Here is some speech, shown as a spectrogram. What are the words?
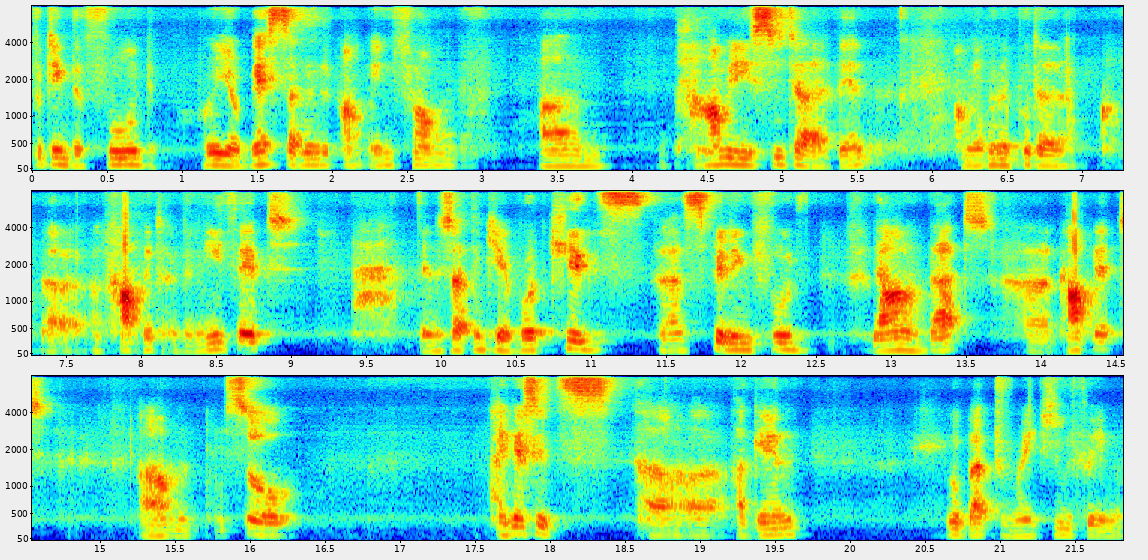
putting the food, where your guests are going to come in from, um, how many seats are there. We're going to put a, a, a carpet underneath it. Then start thinking about kids uh, spilling food down that uh, carpet. Um, so I guess it's, uh, again, go back to my key thing,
